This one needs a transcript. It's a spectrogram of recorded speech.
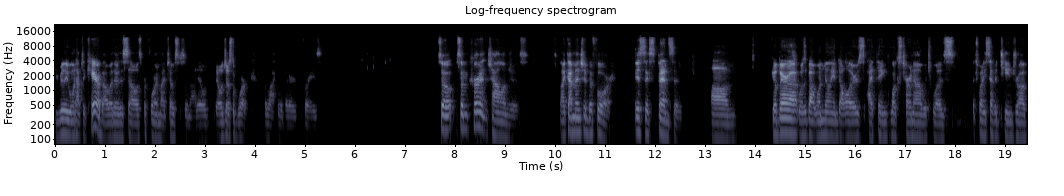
you really won't have to care about whether the cell is performing mitosis or not. It'll it'll just work, for lack of a better phrase. So some current challenges, like I mentioned before, it's expensive. Um, Gilbera was about $1 million. I think Luxturna, which was a 2017 drug,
